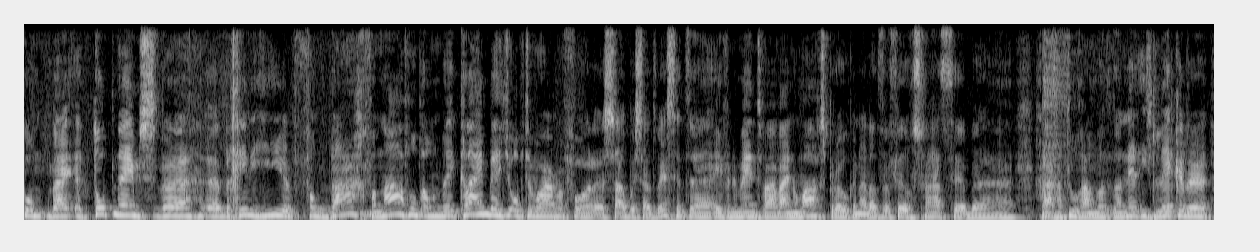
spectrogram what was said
welkom bij uh, Topnames. We uh, beginnen hier vandaag, vanavond, al een be klein beetje op te warmen voor uh, South by Southwest. Het evenement waar wij normaal gesproken, nadat we veel geschaatst hebben, graag naartoe gaan. Omdat het dan net iets lekkerder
